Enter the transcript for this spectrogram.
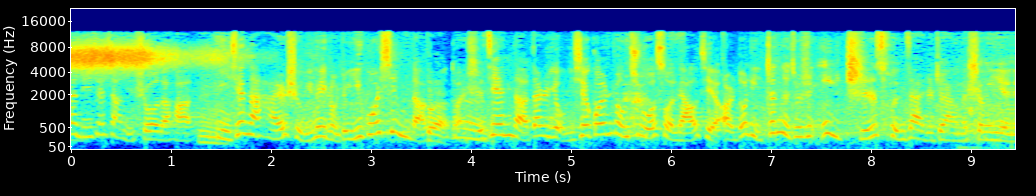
但的确像你说的哈，你现在还是属于那种就一锅性的，对，短时间的。但是有一些观众，据我所了解，耳朵里真的就是一直存在着这样的声音，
